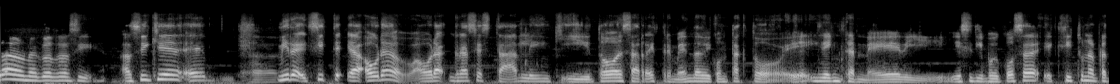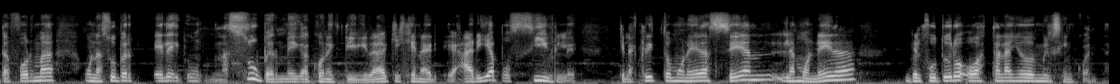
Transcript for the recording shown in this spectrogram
Claro, una cosa así. Así que, eh, ah. mira, existe eh, ahora, ahora gracias a Starlink y toda esa red tremenda de contacto eh, y de internet y, ese tipo de cosas, existe una plataforma, una super, una super mega conectividad que haría posible que las criptomonedas sean la moneda del futuro o hasta el año 2050.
